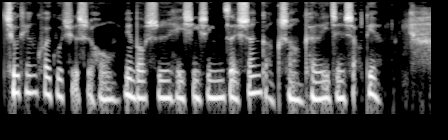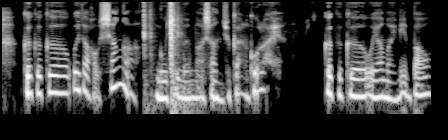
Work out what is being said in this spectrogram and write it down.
秋天快过去的时候，面包师黑猩猩在山岗上开了一间小店。咯咯咯，味道好香啊！母鸡们马上就赶了过来。咯咯咯，我要买面包。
